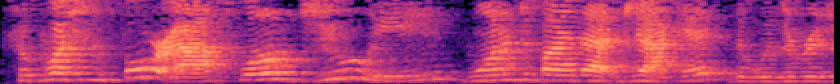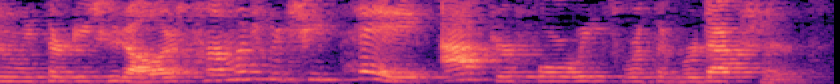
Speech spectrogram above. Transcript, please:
So question four asks, well, if Julie wanted to buy that jacket that was originally $32, how much would she pay after four weeks worth of reductions?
